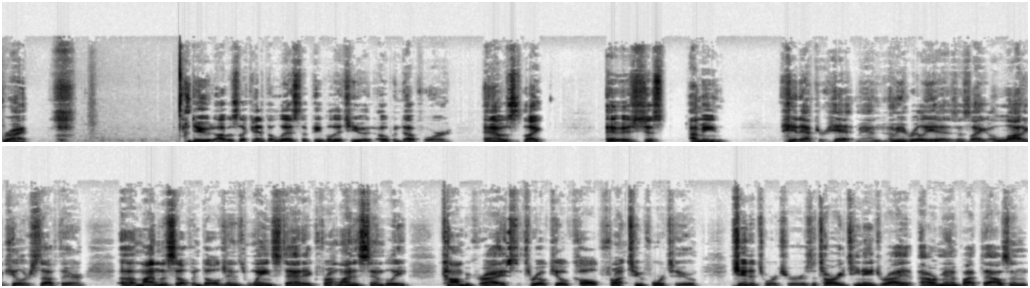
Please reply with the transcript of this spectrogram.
Right. Dude, I was looking at the list of people that you had opened up for, and I was like, it, it's just, I mean, hit after hit, man. I mean, it really is. It's like a lot of killer stuff there. Uh, Mindless Self Indulgence, Wayne Static, Frontline Assembly, Combichrist, Thrill Kill Cult, Front 242, Torturers, Atari Teenage Riot, Power Man 5000.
